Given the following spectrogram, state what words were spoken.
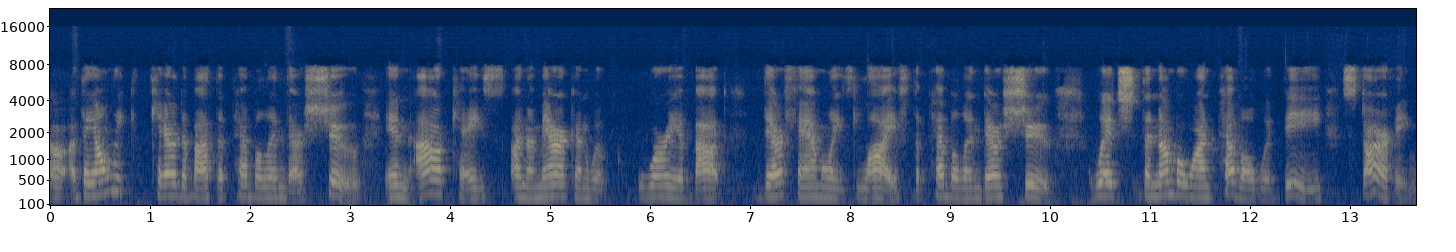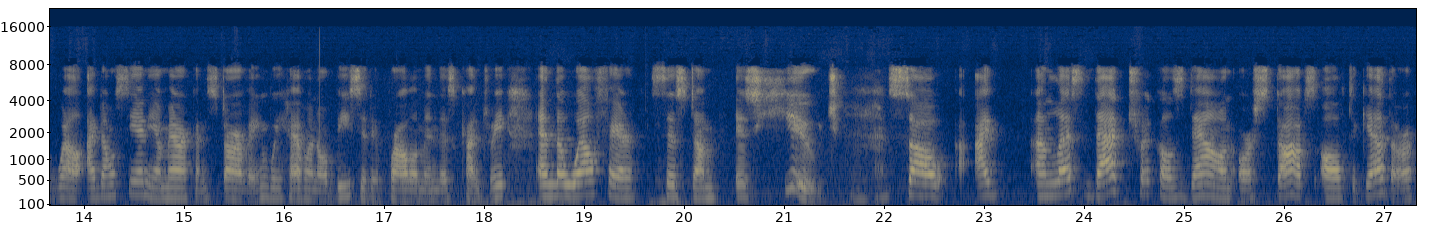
uh, they only cared about the pebble in their shoe. In our case, an American would worry about their family's life, the pebble in their shoe, which the number one pebble would be starving. Well, I don't see any Americans starving. We have an obesity problem in this country, and the welfare system is huge. Mm-hmm. So I unless that trickles down or stops altogether,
